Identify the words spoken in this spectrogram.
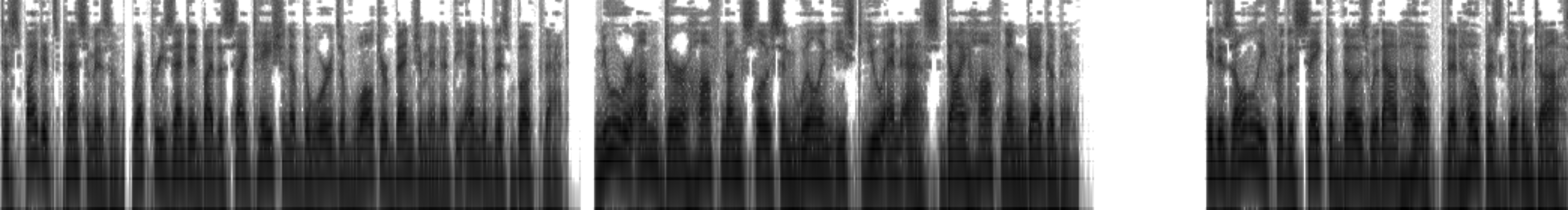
Despite its pessimism, represented by the citation of the words of Walter Benjamin at the end of this book that, Nur um der Hoffnungslosen Willen ist uns die Hoffnung gegeben. It is only for the sake of those without hope that hope is given to us.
